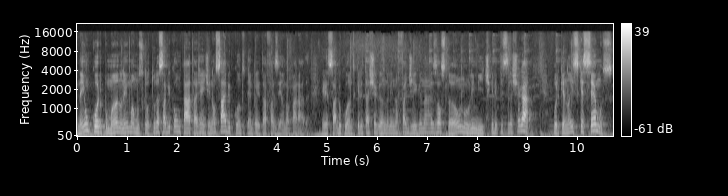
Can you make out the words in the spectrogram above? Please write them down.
Nenhum corpo humano, nenhuma musculatura sabe contar, tá, gente? Ele não sabe quanto tempo ele está fazendo a parada. Ele sabe o quanto que ele está chegando ali na fadiga, na exaustão, no limite que ele precisa chegar. Porque não esquecemos,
